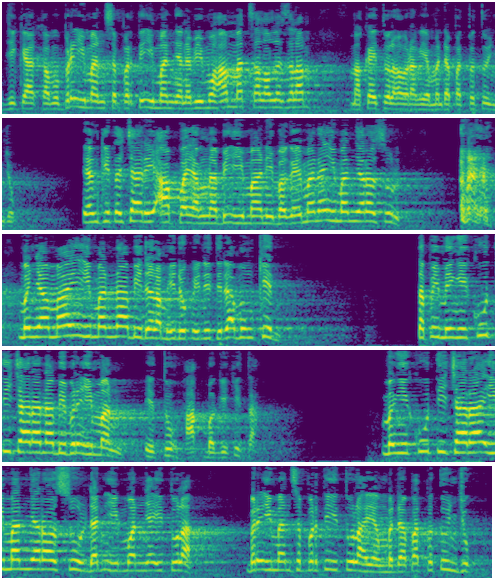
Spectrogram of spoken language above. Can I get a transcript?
Jika kamu beriman seperti imannya Nabi Muhammad sallallahu alaihi wasallam, maka itulah orang yang mendapat petunjuk. Yang kita cari apa yang Nabi imani, bagaimana imannya Rasul. Menyamai iman Nabi dalam hidup ini tidak mungkin. Tapi mengikuti cara Nabi beriman, itu hak bagi kita. Mengikuti cara imannya Rasul dan imannya itulah, beriman seperti itulah yang mendapat petunjuk.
